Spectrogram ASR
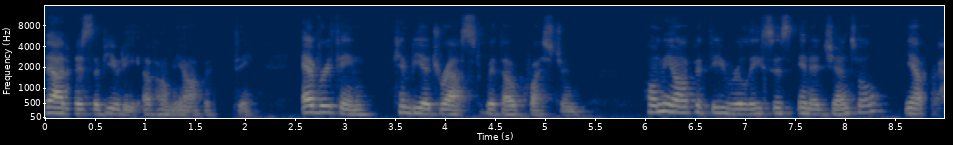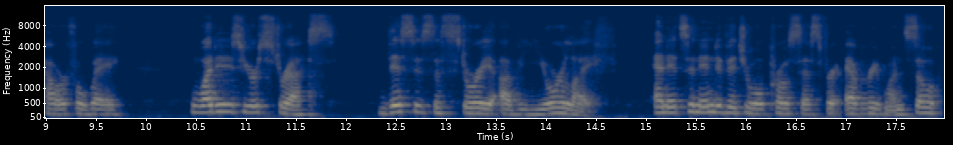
That is the beauty of homeopathy. Everything can be addressed without question. Homeopathy releases in a gentle yet powerful way. What is your stress? This is the story of your life and it's an individual process for everyone. So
